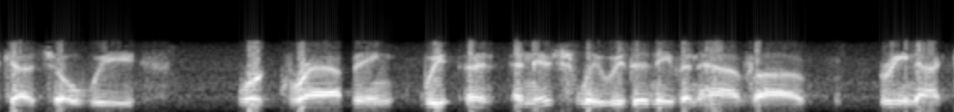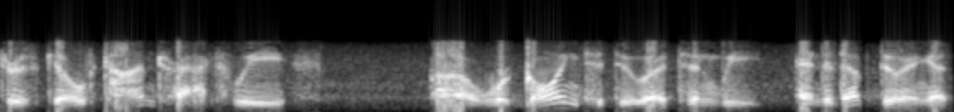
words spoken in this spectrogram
schedule. We were grabbing. We uh, initially we didn't even have a Screen Actors Guild contract. We uh, were going to do it, and we ended up doing it.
